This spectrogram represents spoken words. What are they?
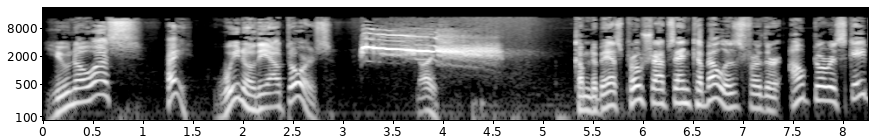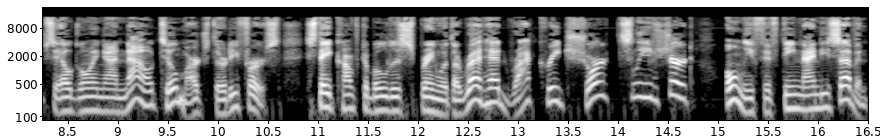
You know us. Hey, we know the outdoors. Nice. Come to Bass Pro Shops and Cabela's for their outdoor escape sale going on now till March 31st. Stay comfortable this spring with a Redhead Rock Creek short sleeve shirt, only $15.97.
